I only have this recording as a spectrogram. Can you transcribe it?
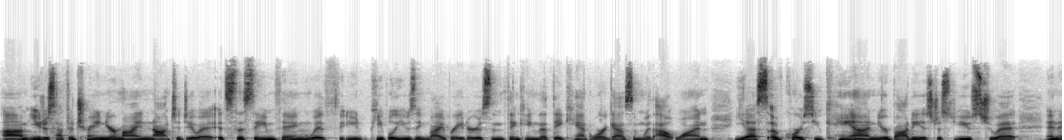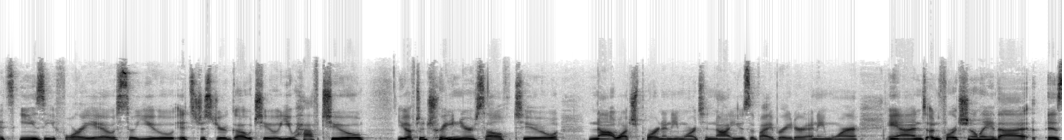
Um, you just have to train your mind not to do it. It's the same thing with you, people using vibrators and thinking that they can't orgasm without one. Yes, of course you can. Your body is just used to it, and it's easy for you. So you, it's just your go-to. You have to, you have to train yourself to not watch porn anymore, to not use a vibrator anymore. And unfortunately, that is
